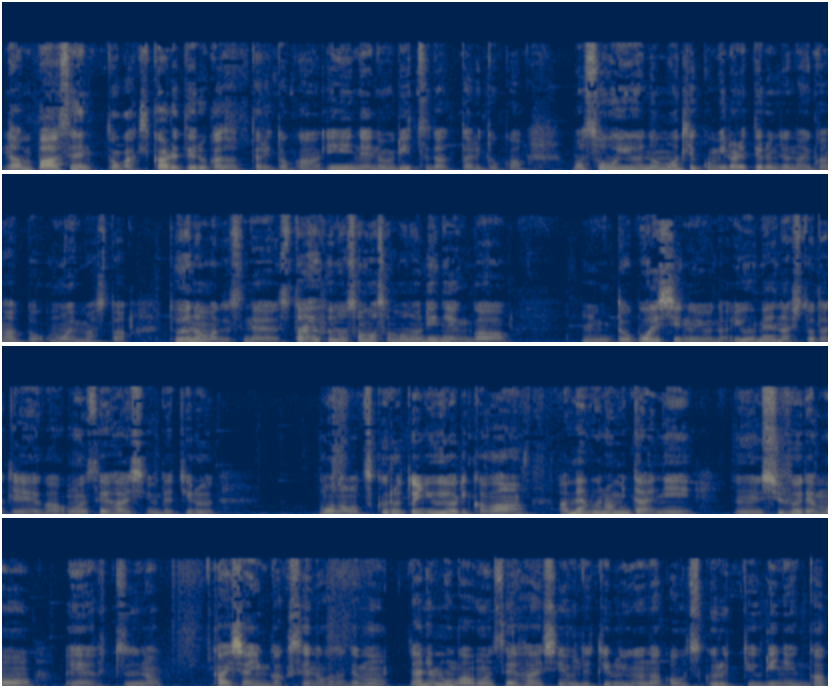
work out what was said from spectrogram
何パーセントが聞かれてるかだったりとか「いいね」の率だったりとか、まあ、そういうのも結構見られてるんじゃないかなと思いました。というのもですねスタエフのそもそもの理念がうんと Voicy のような有名な人だけが音声配信をできるものを作るというよりかはアメブロみたいに、うん、主婦でも、えー、普通の会社員学生の方でも誰もが音声配信をできる世の中を作るっていう理念が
